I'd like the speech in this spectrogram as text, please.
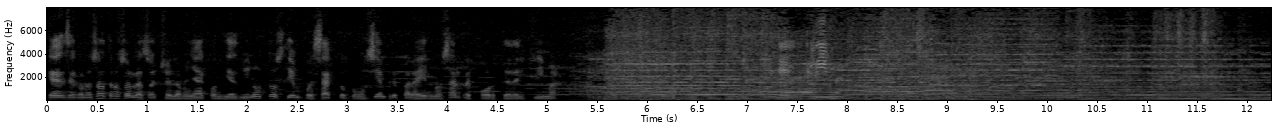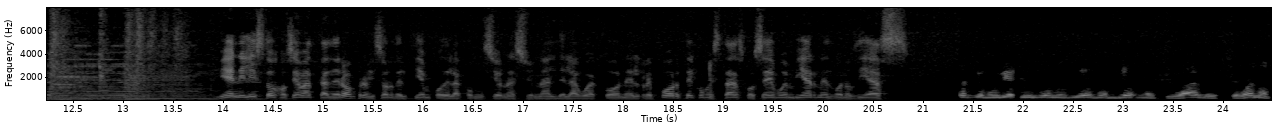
Quédense con nosotros, son las 8 de la mañana con 10 minutos, tiempo exacto como siempre para irnos al reporte del clima. Clima. Bien, y listo, José Abad Calderón, previsor del tiempo de la Comisión Nacional del Agua, con el reporte. ¿Cómo estás, José? Buen viernes, buenos días. Sergio, muy bien, muy buenos días, buen viernes igual. Este, bueno,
